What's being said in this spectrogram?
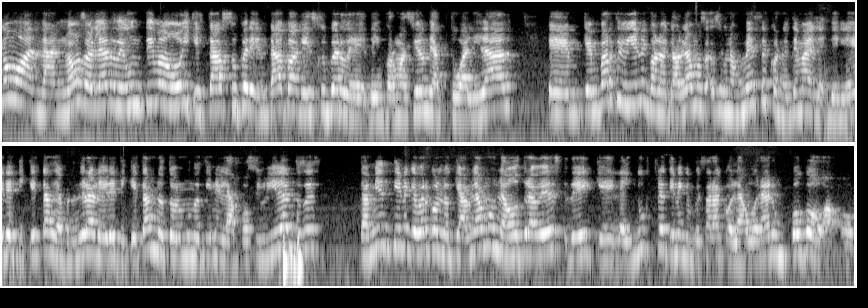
¿Cómo andan? Vamos a hablar de un tema hoy que está súper en tapa, que es súper de, información de actualidad, eh, que en parte viene con lo que hablamos hace unos meses, con el tema de, leer etiquetas, de aprender a leer etiquetas, no todo el mundo tiene la posibilidad, entonces también tiene que ver con lo que hablamos la otra vez de que la industria tiene que empezar a colaborar un poco, o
